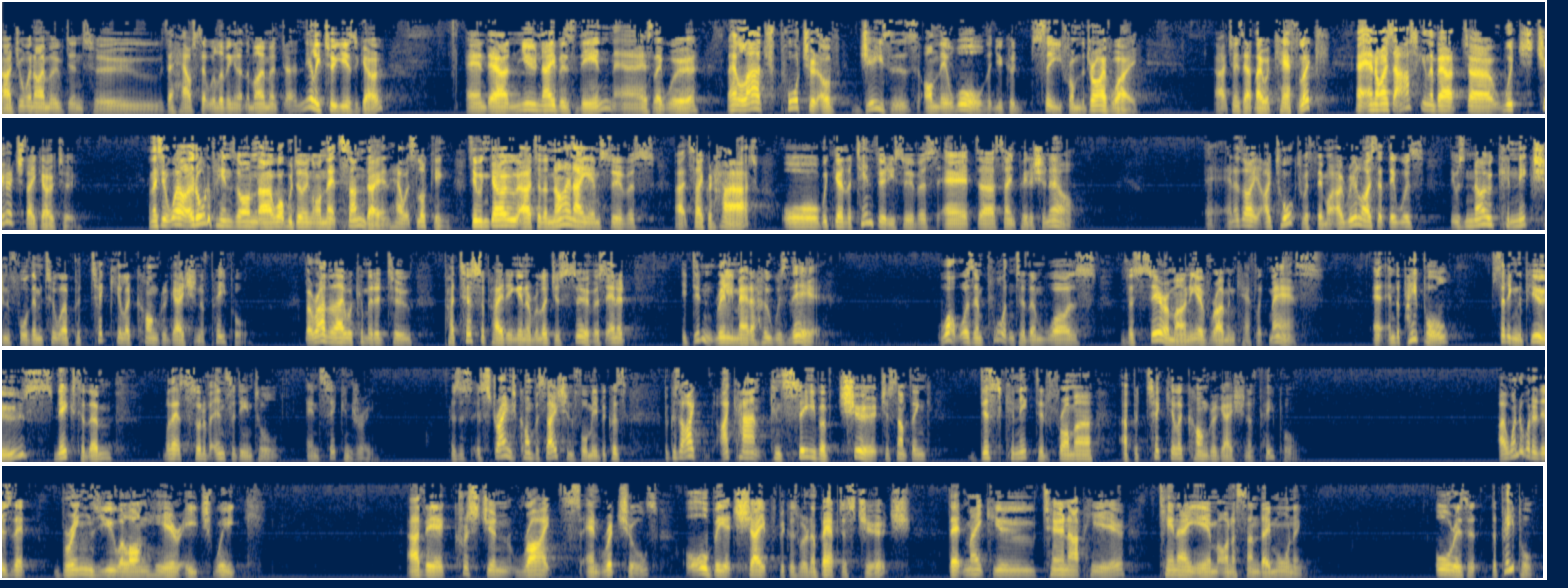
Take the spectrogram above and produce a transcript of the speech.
Uh, Joy and I moved into the house that we're living in at the moment uh, nearly two years ago. And our new neighbours then, uh, as they were, they had a large portrait of Jesus on their wall that you could see from the driveway. Uh, it turns out they were Catholic. And I was asking them about uh, which church they go to. And they said, well, it all depends on uh, what we're doing on that Sunday and how it's looking. So we can go to the 9am service at Sacred Heart, or we can go to the 10.30 service at uh, St. Peter Chanel. And as I, I talked with them, I realized that there was, there was no connection for them to a particular congregation of people, but rather they were committed to participating in a religious service, and it, it didn't really matter who was there. What was important to them was the ceremony of Roman Catholic Mass. And, and the people sitting in the pews next to them, well, that's sort of incidental and secondary. It was a, a strange conversation for me because, because I, I can't conceive of church as something disconnected from a, a particular congregation of people. I wonder what it is that brings you along here each week. Are there Christian rites and rituals albeit shaped because we're in a Baptist church, that make you turn up here 10 a.m. on a Sunday morning? Or is it the people,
